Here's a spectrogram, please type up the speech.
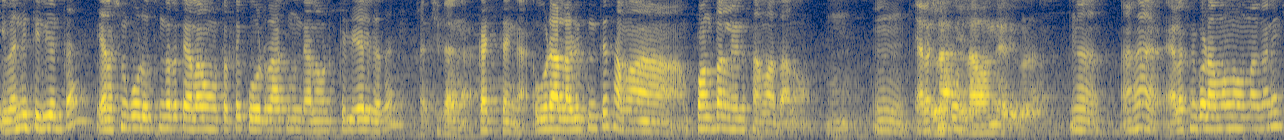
ఇవన్నీ తెలియద్దా? ఎలక్షన్ కోడ్ వచ్చిన తర్వాత ఎలా ఉంటుంది? కోడ్ రాకముందు ఎలా ఉంటుంది తెలియాలి కదా. ఖచ్చితంగా. ఖచ్చితంగా. ఇప్పుడు వాళ్ళు అడుగుతుంటే సమా పొంతం లేని సమాధానం. ఎలక్షన్ ఎలక్షన్ కోడ్ అమల్లో ఉన్నా కానీ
